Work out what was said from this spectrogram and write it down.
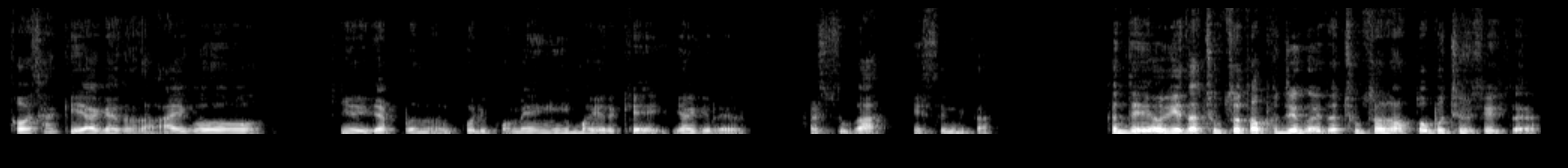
더 작게 이야기해서 아이고 예쁜 우리 꼬맹이 뭐 이렇게 이야기를 할 수가 있습니다 근데 여기다 축소사 붙인 거에다 축소사 또 붙일 수 있어요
